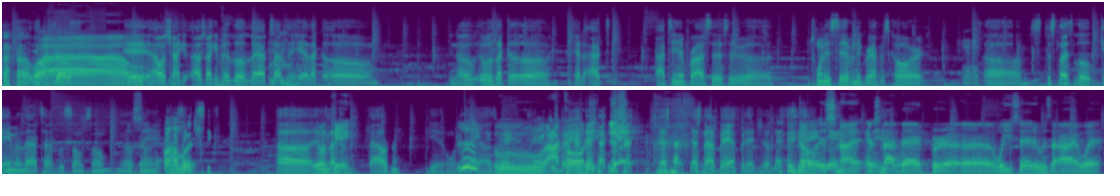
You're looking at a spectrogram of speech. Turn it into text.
Wow. Yeah, I was trying to get, I was trying to get me a little laptop that had like a um, you know, it was like a uh, had an i i10 processor, uh, 2070 graphics card. Mhm. Uh, just, just nice little gaming laptop, little something, something. You know what I'm saying? For how It was like much? six- uh, it was like 1K? a thousand. Yeah, one Ooh. thousand. Ooh, I called. That's it. not, that's not that's not that's not bad for that, Joe. No, it's Yeah, not. It's not bad for uh, uh what you said. It was the i what?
